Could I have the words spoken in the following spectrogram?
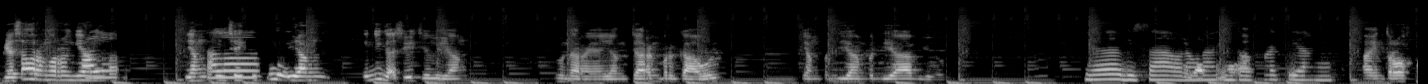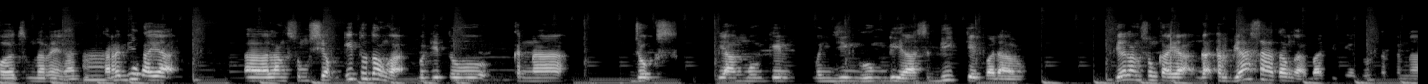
Biasa orang-orang yang Kalau yang insecure itu yang ini enggak sih Cili yang sebenarnya yang jarang bergaul yang pendiam-pendiam gitu ya bisa orang-orang Nggak- introvert yang nah, introvert sebenarnya kan. Ah. karena dia kayak eh, langsung shock gitu tau nggak? Begitu kena jokes yang mungkin menjinggung dia sedikit padahal. Dia langsung kayak nggak terbiasa atau nggak? Batinnya tuh terkena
